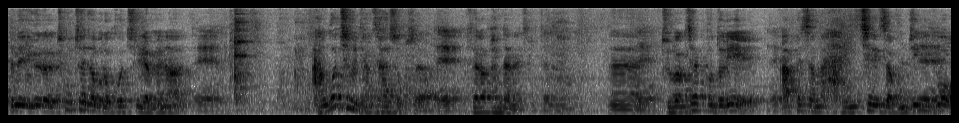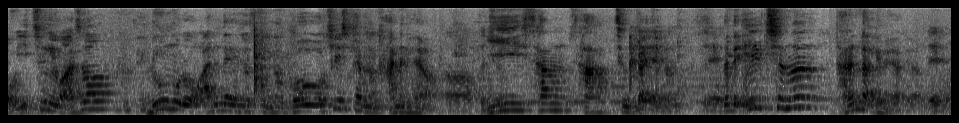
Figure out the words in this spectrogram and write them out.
근데 이거를 총체적으로 고치려면은 네. 안 고치면 장사할 수 없어요. 네. 제가 판단했을 때는 예, 네. 주방 셰프들이 네. 앞에서 막 2층에서 움직이고 2층에 와서 룸으로 안내해 줄 수 있는 그 시스템은 가능해요. 아, 그쵸. 2, 3, 4층까지는. 네. 네. 근데 1층은 다른 가게로 해야 돼요. 네.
